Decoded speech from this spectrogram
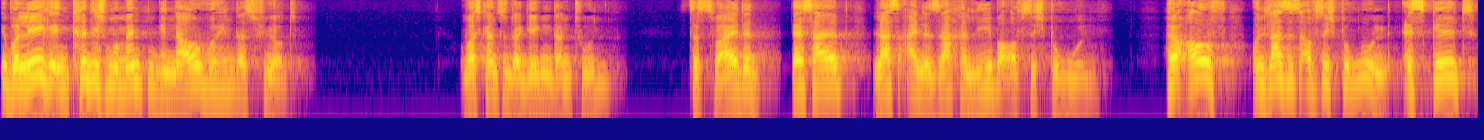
Überlege in kritischen Momenten genau, wohin das führt. Und was kannst du dagegen dann tun? Das zweite, deshalb lass eine Sache lieber auf sich beruhen. Hör auf und lass es auf sich beruhen. Es gilt,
